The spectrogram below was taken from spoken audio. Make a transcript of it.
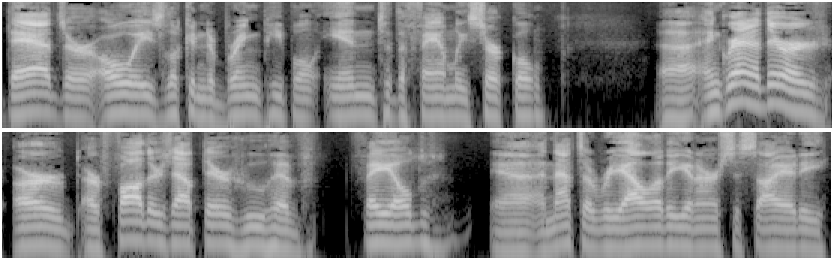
Dads are always looking to bring people into the family circle. Uh, and granted, there are, are, are fathers out there who have failed, uh, and that's a reality in our society.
